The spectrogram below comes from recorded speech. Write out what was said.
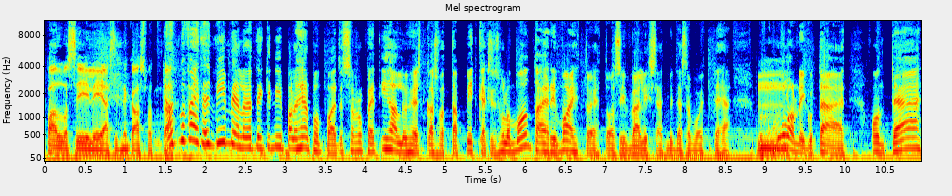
pallosiiliä ja sitten ne kasvattaa. Ja mä väitän, että mimmeillä on jotenkin niin paljon helpompaa, että jos sä rupeat ihan lyhyesti kasvattaa pitkäksi, niin sulla on monta eri vaihtoehtoa siinä välissä, että mitä sä voit tehdä. Mutta mm. mulla on niinku tää, että on tää,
